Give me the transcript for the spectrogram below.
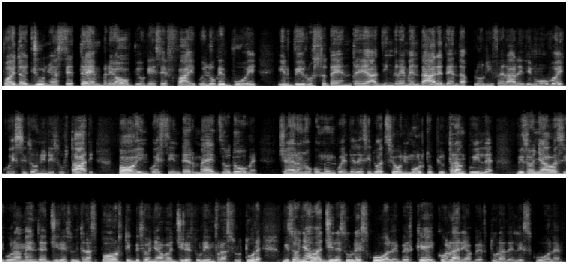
poi da giugno a settembre ovvio che se fai quello che vuoi, il virus tende ad incrementare, tende a proliferare di nuovo e questi sono i risultati. Poi in questo intermezzo dove c'erano comunque delle situazioni molto più tranquille, bisognava sicuramente agire sui trasporti, bisognava agire sulle infrastrutture, bisognava agire sulle scuole perché con la riapertura delle scuole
